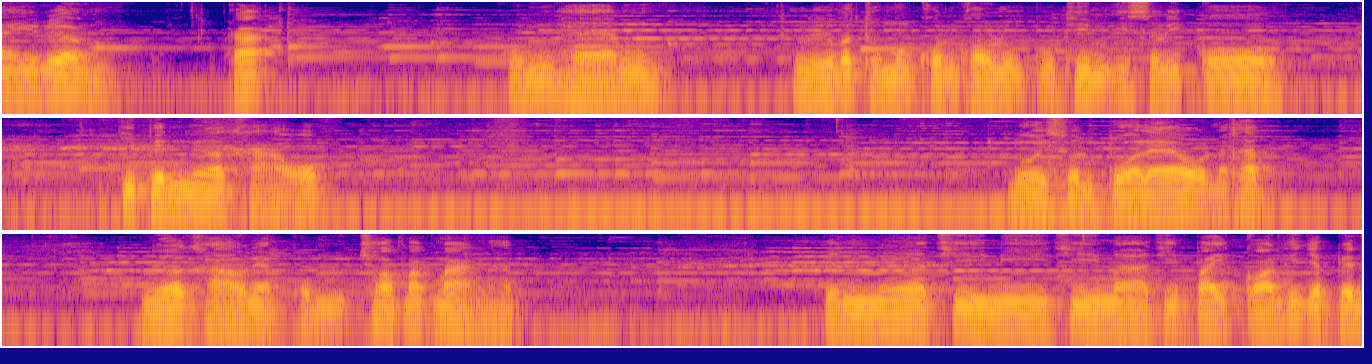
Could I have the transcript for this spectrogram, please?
ในเรื่อง ระขุนแผน หรือวัตถุมงคลของหลวงปู่ทิมอิสริโก ที่เป็นเนื้อขาว โดยส่วนตัวแล้วนะครับ เนื้อขาวเนี่ยผมชอบมาก ๆ นะครับ เป็นเนื้อที่มีที่มาที่ไปก่อนที่จะเป็น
